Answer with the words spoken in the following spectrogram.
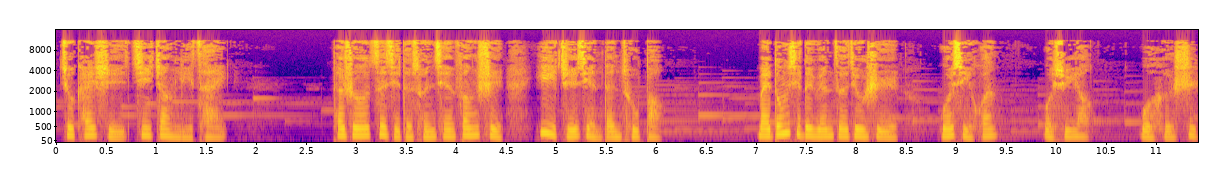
就开始记账理财。”他说自己的存钱方式一直简单粗暴，买东西的原则就是我喜欢，我需要，我合适，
